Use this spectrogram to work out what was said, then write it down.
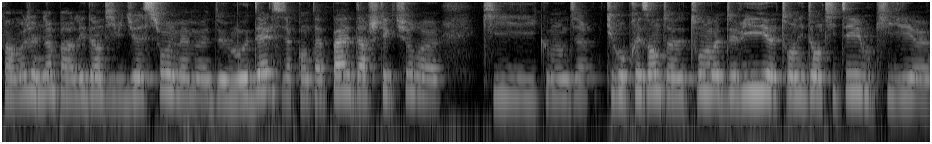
enfin moi j'aime bien parler d'individuation et même de modèle c'est à dire quand t'as pas d'architecture qui, comment dire, qui représente euh, ton mode de vie, euh, ton identité ou qui euh,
